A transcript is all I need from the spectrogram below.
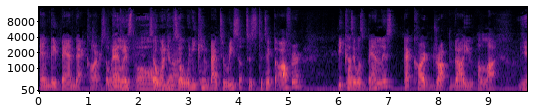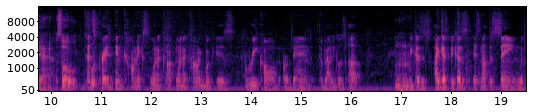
and they banned that card. So The when he came, list. Oh, so my when he, God. so when he came back to resell to to take the offer, because it was ban list, that card dropped value a lot. Yeah, so That's crazy. In comics, when a com- when a comic book is recalled or banned, the value goes up Mhm. because it's. I guess because it's not the same with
